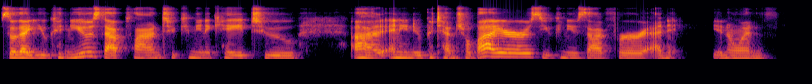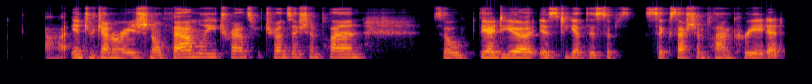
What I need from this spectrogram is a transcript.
so that you can use that plan to communicate to uh, any new potential buyers. You can use that for an, you know, an uh, intergenerational family trans transition plan. So the idea is to get this succession plan created.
